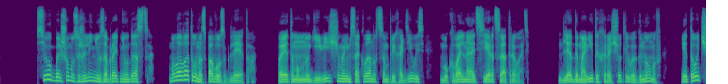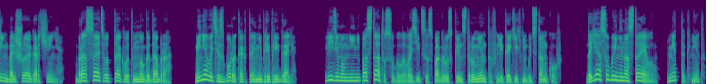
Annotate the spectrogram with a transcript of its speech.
Всего, к большому сожалению, забрать не удастся. Маловато у нас повозок для этого. Поэтому многие вещи моим соклановцам приходилось буквально от сердца отрывать. Для домовитых и расчетливых гномов это очень большое огорчение. Бросать вот так вот много добра. Меня в эти сборы как-то не припрягали. Видимо, мне не по статусу было возиться с погрузкой инструментов или каких-нибудь станков. Да я особо и не настаивал. Нет так нет.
